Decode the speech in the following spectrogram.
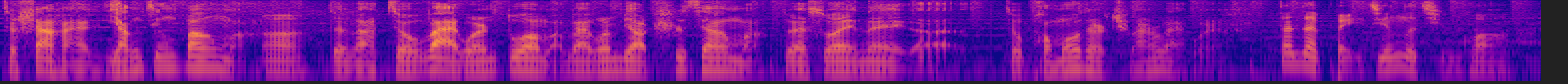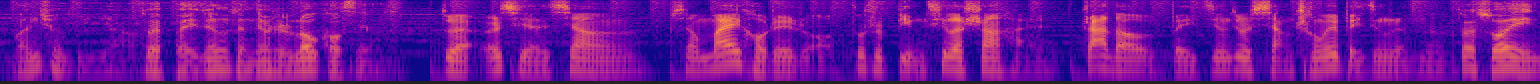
就上海洋泾浜嘛，嗯。对吧？就外国人多嘛，外国人比较吃香嘛，对，所以那个就 promoter 全是外国人。但在北京的情况完全不一样。对，北京肯定是 local thing，对，而且像像 Michael 这种，都是摒弃了上海，扎到北京，就是想成为北京人的。所以所以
